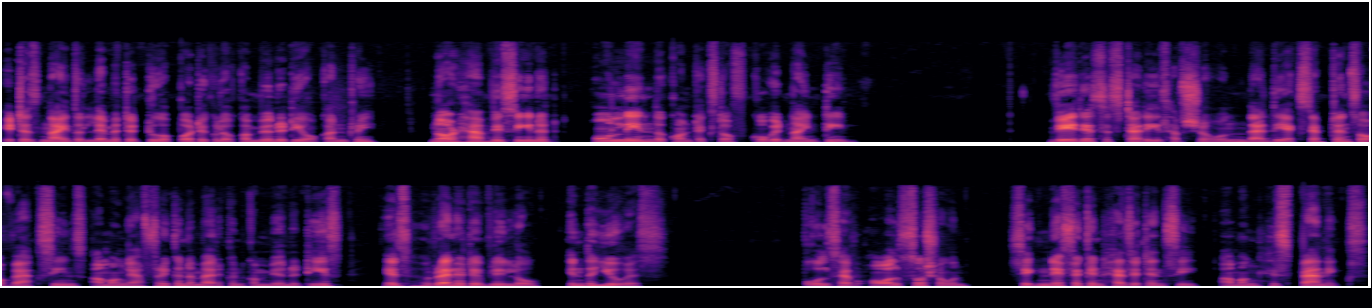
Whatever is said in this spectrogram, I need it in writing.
It is neither limited to a particular community or country, nor have we seen it only in the context of COVID-19. Various studies have shown that the acceptance of vaccines among African American communities is relatively low in the US. Polls have also shown significant hesitancy among Hispanics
